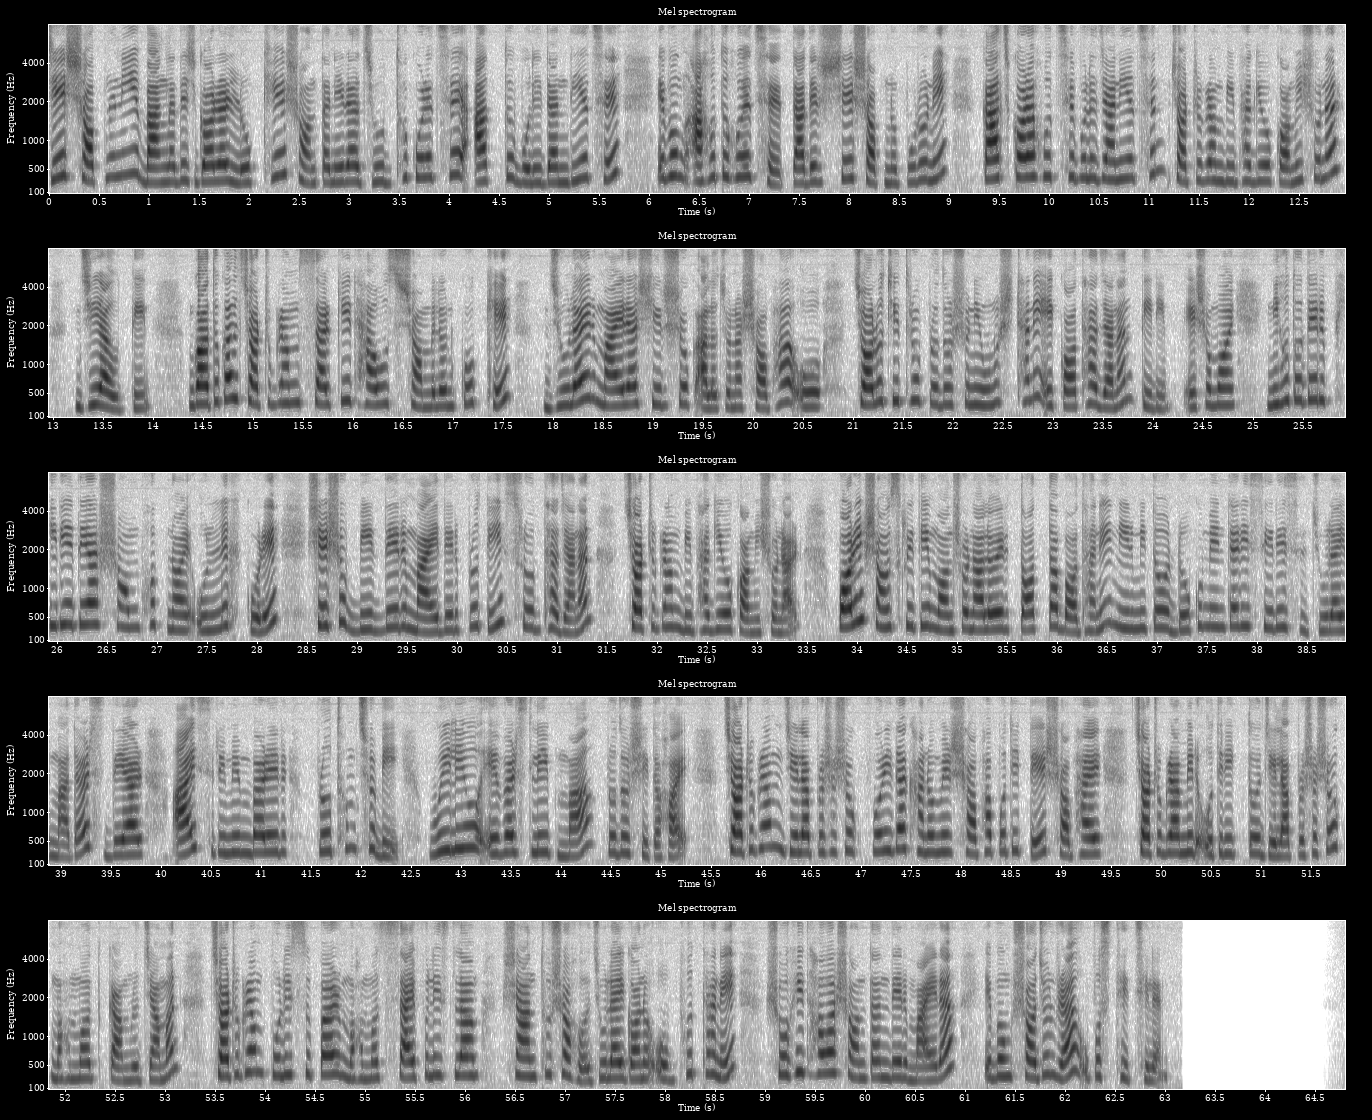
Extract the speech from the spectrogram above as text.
যে স্বপ্ন নিয়ে বাংলাদেশ গড়ার লক্ষ্যে সন্তানেরা যুদ্ধ করেছে, আত্মবলিদান দিয়েছে এবং আহত হয়েছে, তাদের সে স্বপ্ন পূরণে কাজ করা হচ্ছে বলে জানিয়েছেন চট্টগ্রাম বিভাগীয় কমিশনার জিয়াউদ্দিন। গতকাল চট্টগ্রাম সার্কিট হাউস সম্মেলন কক্ষে জুলাইয়ের মায়েরা শীর্ষক আলোচনা সভা ও চলচ্চিত্র প্রদর্শনী অনুষ্ঠানে এ কথা জানান তিনি। এ সময় নিহতদের ফিরিয়ে দেওয়া সম্ভব নয় উল্লেখ করে সেসব বীরদের মায়েদের প্রতি শ্রদ্ধা জানান চট্টগ্রাম বিভাগীয় কমিশনার। পরে সংস্কৃতি মন্ত্রণালয়ের তত্ত্বাবধানে নির্মিত documentary series July mothers, their eyes রিমেম্বারের প্রথম ছবি উইল ইউ এভার স্লিপ মা প্রদর্শিত হয়। চট্টগ্রাম জেলা প্রশাসক ফরিদা খানমের সভাপতিত্বে সভায় চট্টগ্রামের অতিরিক্ত জেলা প্রশাসক মোহাম্মদ কামরুজ্জামান, চট্টগ্রাম পুলিশ সুপার মোহাম্মদ সাইফুল ইসলাম, শান্তু সহ জুলাই গণ অভ্যুত্থানে শহীদ হওয়া সন্তানদের মায়েরা এবং স্বজনরা উপস্থিত ছিলেন।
